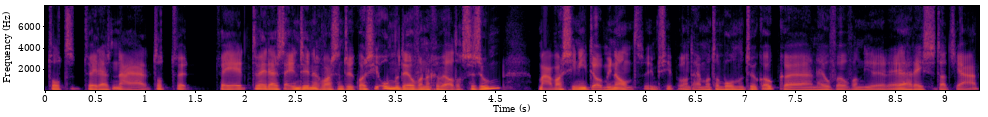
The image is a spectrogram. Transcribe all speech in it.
tot, 2000, nou ja, tot 2021 was, natuurlijk, was hij onderdeel van een geweldig seizoen. Maar was hij niet dominant in principe. Want Hamilton won natuurlijk ook eh, heel veel van die eh, races dat jaar.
